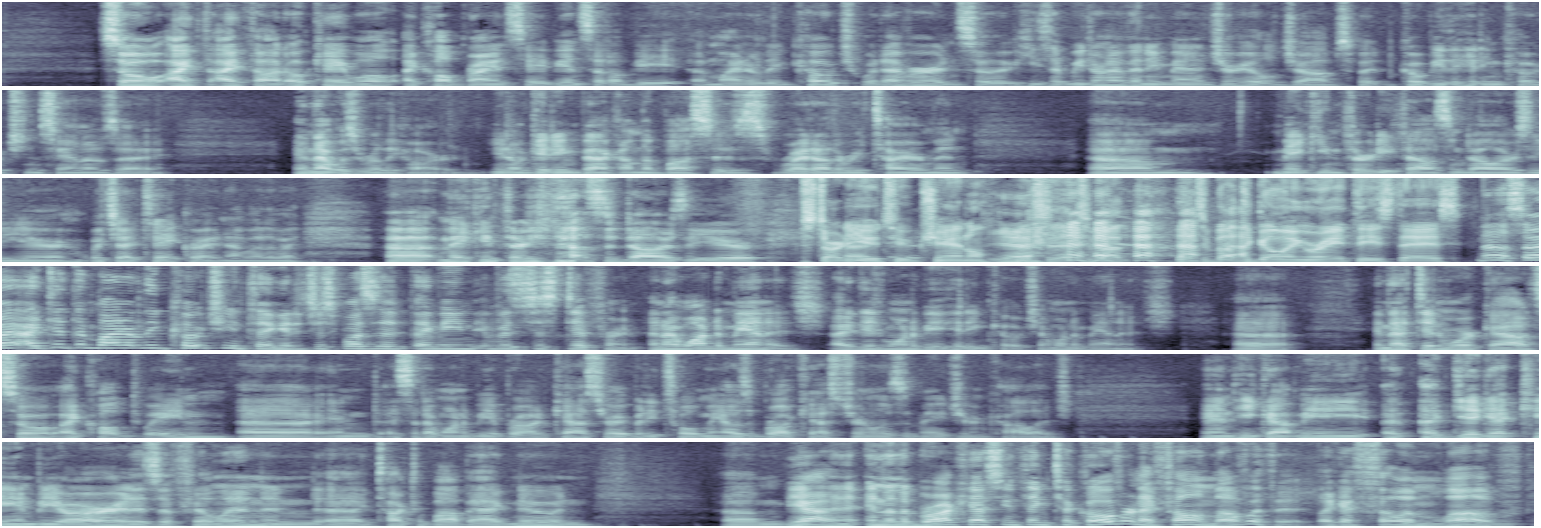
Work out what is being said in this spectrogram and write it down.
so I, I thought, okay, well, I called Brian Sabean, said I'll be a minor league coach, whatever. And so he said, we don't have any managerial jobs, but go be the hitting coach in San Jose. And that was really hard. You know, getting back on the buses right out of retirement, um, making thirty thousand dollars a year, which I take right now, by the way, uh, making thirty thousand dollars a year. Start a YouTube channel. yeah. That's, that's about that's about the going rate these days. No, so I, I did the minor league coaching thing, and it just wasn't. I mean, it was just different, and I wanted to manage. I didn't want to be a hitting coach. I want to manage, uh, and that didn't work out. So I called Duane, uh, and I said I want to be a broadcaster. Everybody told me I was a broadcast journalism major in college, and he got me a, a gig at KNBR as a fill-in, and uh, I talked to Bob Agnew, and um, yeah, and, and then the broadcasting thing took over, and I fell in love with it. Like I fell in love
